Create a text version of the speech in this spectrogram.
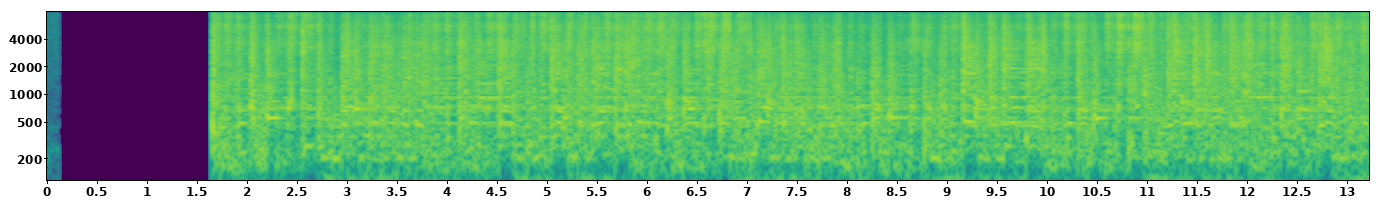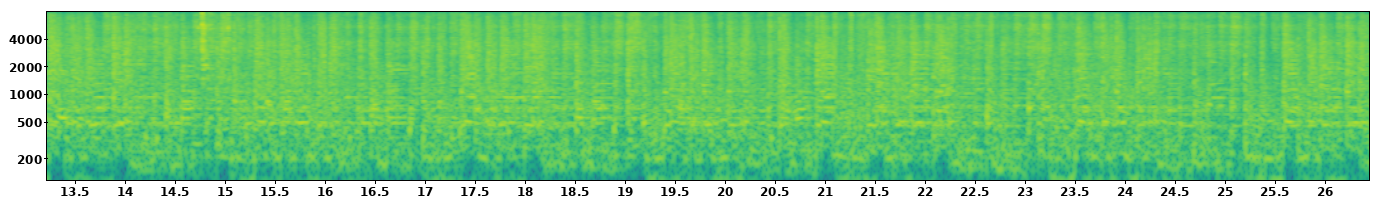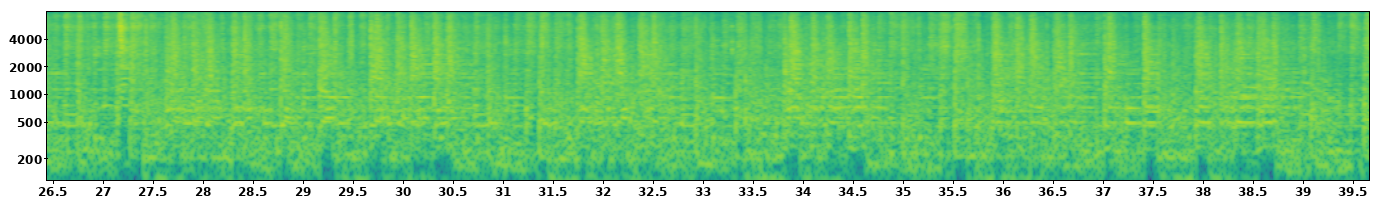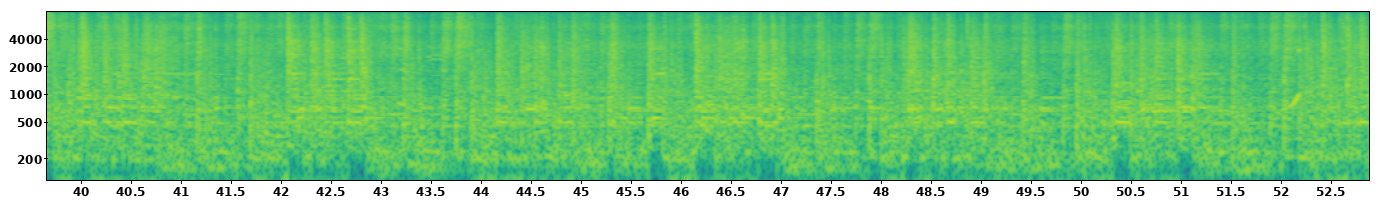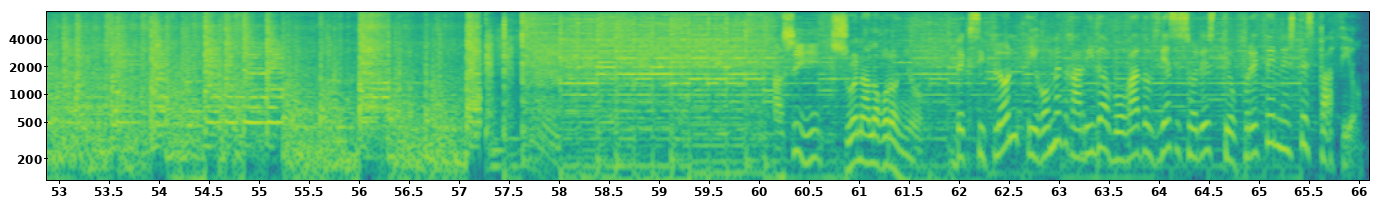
Suena Logroño. Dexiflón y Gómez Garrido Abogados y Asesores te ofrecen este espacio.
